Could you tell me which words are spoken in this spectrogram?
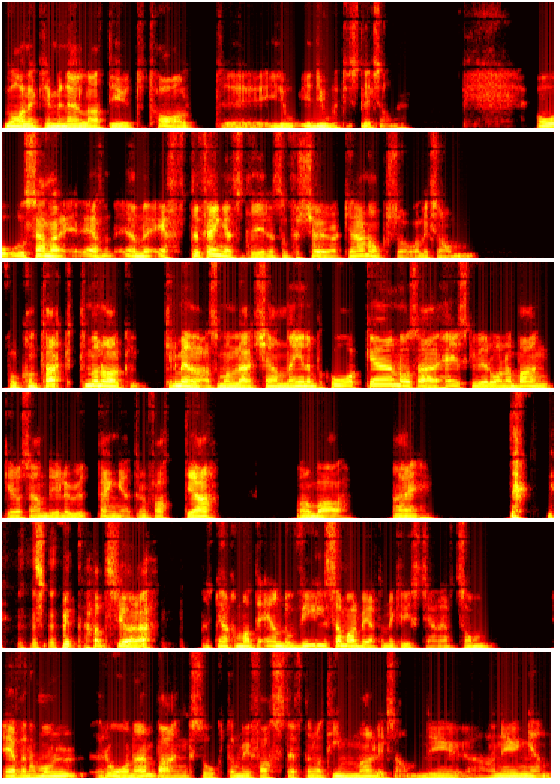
vanliga kriminella att det är ju totalt eh, idiotiskt liksom. Och, och sen efter fängelsetiden så försöker han också liksom få kontakt med några kriminella som han lärt känna inne på kåken och så här, hej ska vi råna banker och sen dela ut pengar till de fattiga? Och de bara, nej. det ska vi inte alls göra. Då kanske man inte ändå vill samarbeta med Christian eftersom även om man rånar en bank så åkte de ju fast efter några timmar liksom. Det är, ju- han är ju ingen,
